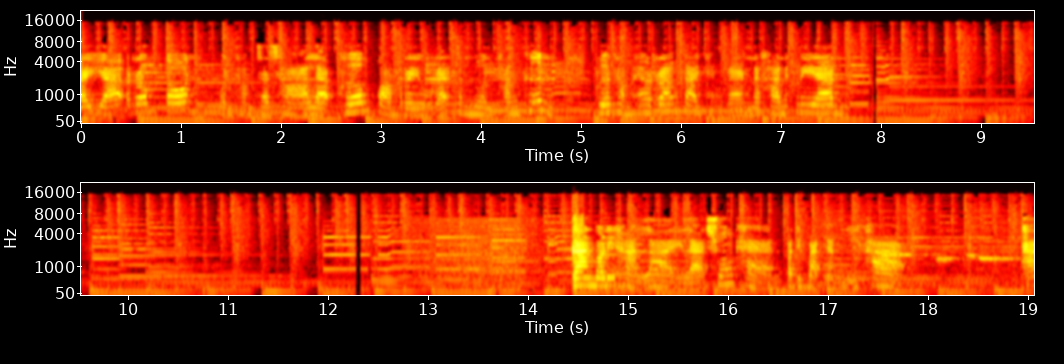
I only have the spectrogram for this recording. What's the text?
ระยะเริ่มต้นควรทำช้าๆ และเพิ่มความเร็วและจำนวนครั้งขึ้น เพื่อทำให้ร่างกายแข็งแรงนะคะนักเรียนการบริหารไหล่และช่วงแขนปฏิบัติดังนี้ค่ะ ท่า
